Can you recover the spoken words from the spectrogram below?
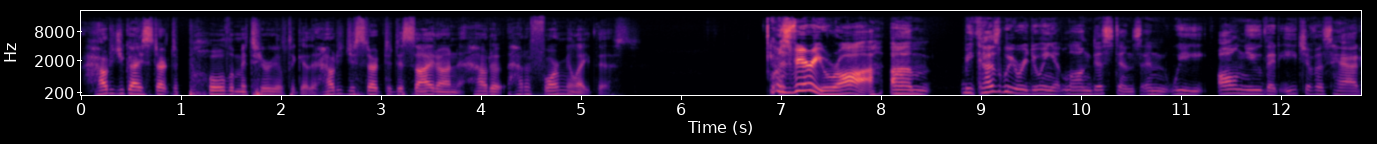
How did you guys start to pull the material together? How did you start to decide on how to how to formulate this? It was very raw um, because we were doing it long distance, and we all knew that each of us had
